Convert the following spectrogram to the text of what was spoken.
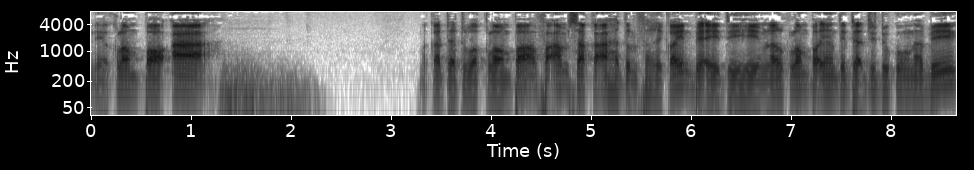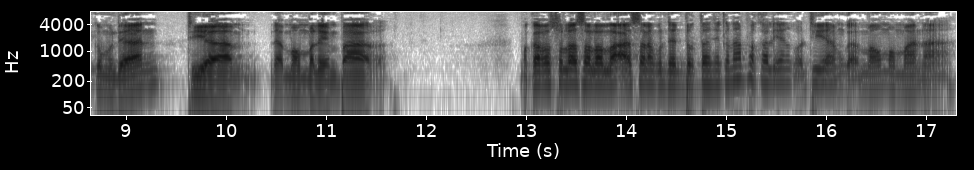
ini kelompok A. Maka ada dua kelompok, fa'am saka ahadul fariqain bi'aidihim. Lalu kelompok yang tidak didukung Nabi kemudian diam, tidak mau melempar. Maka Rasulullah Sallallahu Alaihi Wasallam kemudian bertanya, kenapa kalian kok diam, nggak mau memanah?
